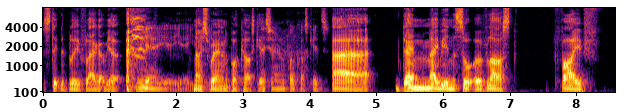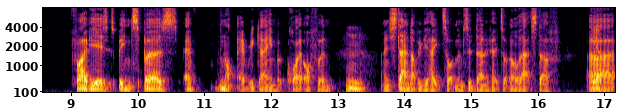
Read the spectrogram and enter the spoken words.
stick the blue flag up your. yeah, yeah, yeah. yeah. no swearing on the podcast, kids. No swearing on the podcast, kids. Uh, then maybe in the sort of last five five years, it's been Spurs. Ev- not every game, but quite often. Mm. And stand up if you hate Tottenham, sit down if you hate Tottenham, all that stuff. Uh,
